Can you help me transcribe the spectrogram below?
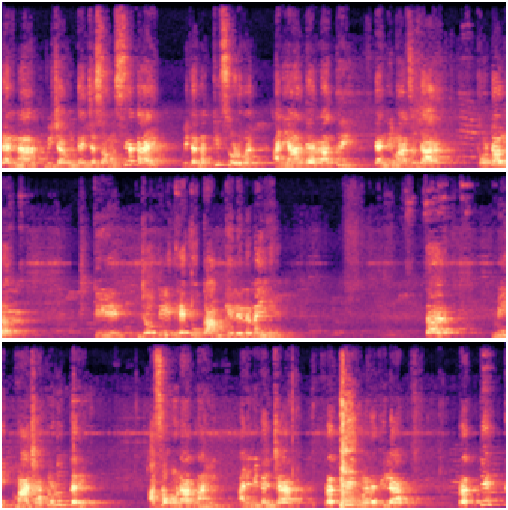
त्यांना विचारून त्यांच्या समस्या काय मी त्या नक्कीच सोडवल आणि अर्ध्या रात्री त्यांनी माझं दार ठोठावलं. की ज्योती हे तू काम केलेलं नाही आहे तर मी माझ्याकडून तरी असं होणार नाही आणि मी त्यांच्या प्रत्येक मदतीला प्रत्येक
